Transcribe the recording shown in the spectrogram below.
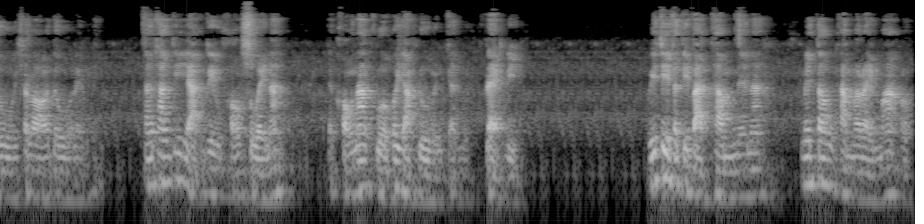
ดูชะลอดูอะไรทั้งๆทที่อยากดูของสวยนะแต่ของน่ากลัวก็อยากดูเหมือนกัน แปลกดี วิธีปฏิบัติธรรมเนี่ยนะไม่ต้องทำอะไรมากหรอก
